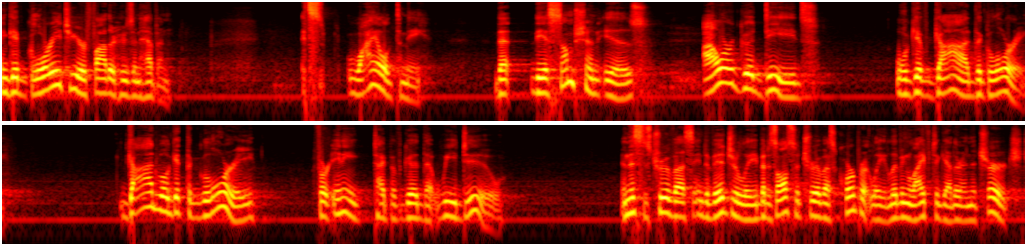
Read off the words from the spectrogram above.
and give glory to your Father who's in heaven. It's wild to me that the assumption is our good deeds will give God the glory. God will get the glory for any type of good that we do. And this is true of us individually, but it's also true of us corporately, living life together in the church.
